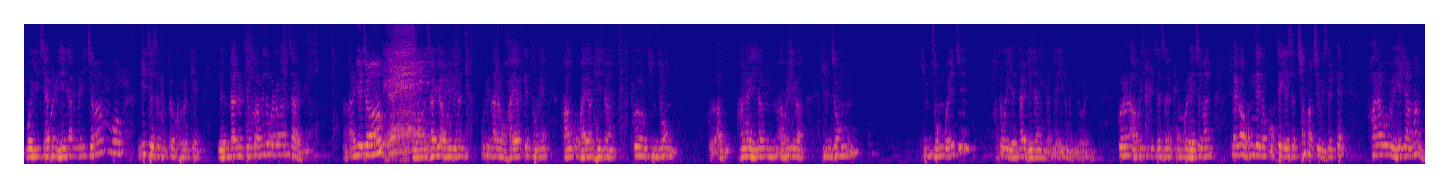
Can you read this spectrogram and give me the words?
뭐 이 재벌 회장들이 전부 밑에서부터 그렇게 연단을 겪어가면서 올라간 사람이야. 알겠죠? 어, 자기 아버지는 우리나라 화약계통의 한국화약회장 그 김종 그 하나 회장님 아버지가 김종 김종 뭐였지? 하도 그 옛날 회장이라 내 이름을 잃어버렸네. 그런 아버지 밑에서 공부를 했지만 내가 홍제동 꼭대기에서 천막 치고 있을 때 하나구 회장은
